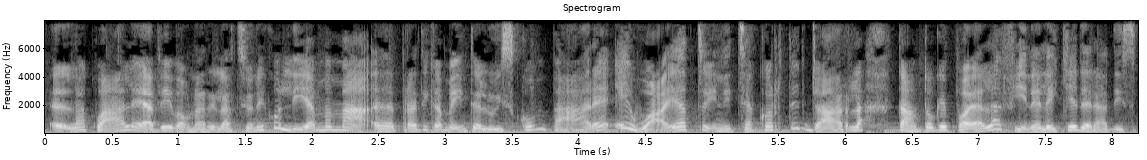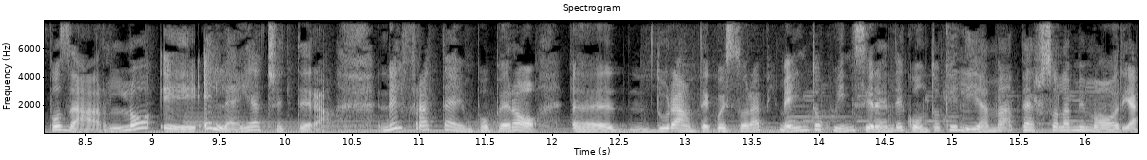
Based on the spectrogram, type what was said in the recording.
eh, la quale aveva una relazione con Liam, ma eh, praticamente lui scompare e Wyatt inizia a corteggiarla, tanto che poi alla fine le chiederà di sposarlo e, e lei accetterà. Nel frattempo, però, eh, durante questo rapimento, Quinn si rende conto che Liam ha perso la memoria,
